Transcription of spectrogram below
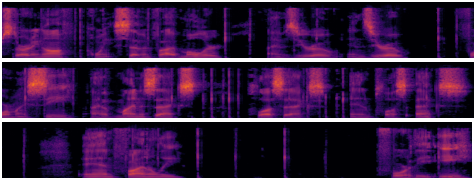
starting off 0.75 molar, I have 0 and 0. For my C, I have minus X, plus X, and plus X. And finally, for the E,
